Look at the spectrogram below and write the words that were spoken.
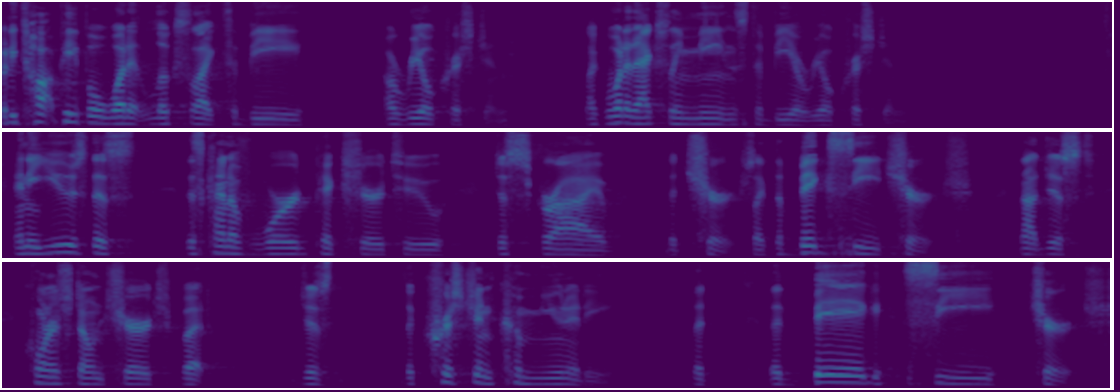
but he taught people what it looks like to be a real Christian, like what it actually means to be a real Christian. And he used this, this kind of word picture to describe the church, like the big C church, not just Cornerstone Church, but just the Christian community, the, the big C church.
